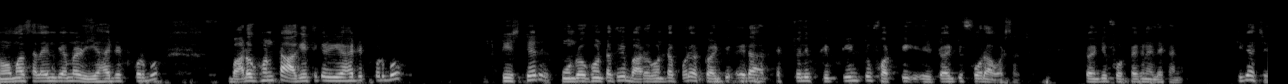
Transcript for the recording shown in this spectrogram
নর্মাল স্যালাইন দিয়ে আমরা রিহাইড্রেট করব। বারো ঘণ্টা আগে থেকে রিহাইড্রেট করব। টেস্টের পনেরো ঘণ্টা থেকে বারো ঘণ্টা পরে টোয়েন্টি এটা actually fifteen to forty twenty four hours আছে। টোয়েন্টি ফোরটা এখানে লেখা নেই। ঠিক আছে?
